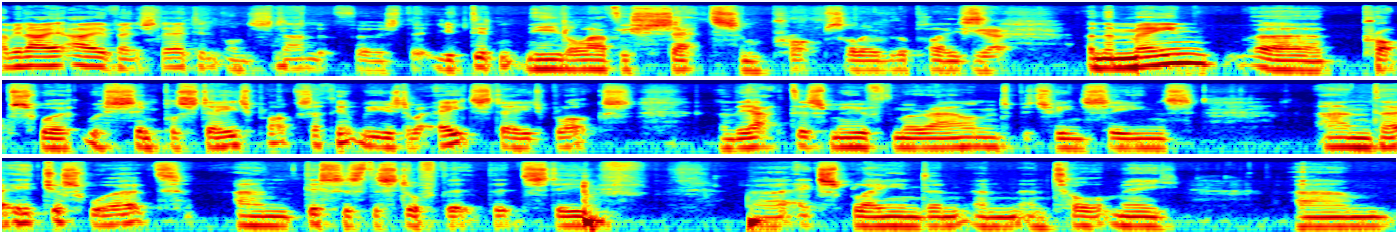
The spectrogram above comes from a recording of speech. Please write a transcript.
I mean, I, I, eventually I didn't understand at first that you didn't need lavish sets and props all over the place. Yeah. And the main uh, props were, were simple stage blocks. I think we used about eight stage blocks, and the actors moved them around between scenes, and uh, it just worked. And this is the stuff that that Steve uh, explained and, and, and taught me um,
